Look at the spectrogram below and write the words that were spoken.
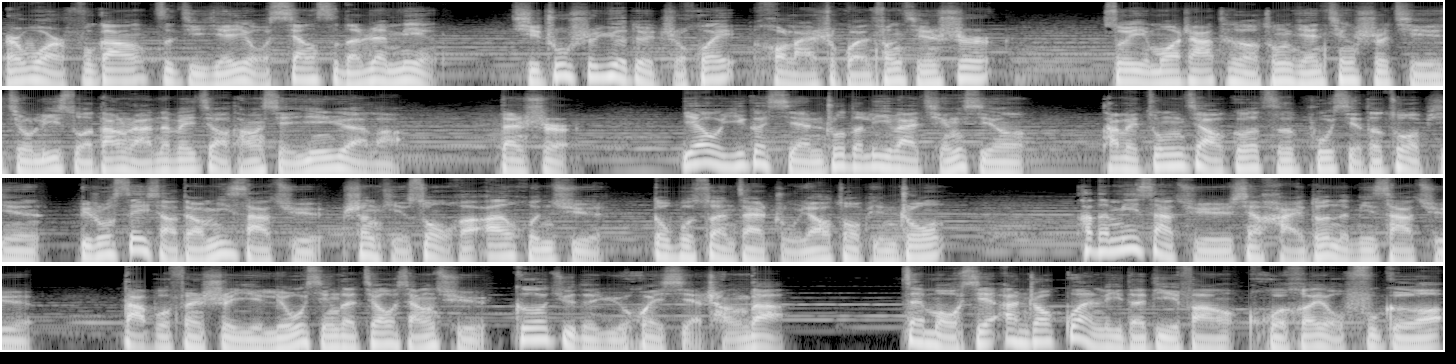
而沃尔夫冈自己也有相似的任命。起初是乐队指挥，后来是管风琴师，所以莫扎特从年轻时起就理所当然地为教堂写音乐了。但是，也有一个显著的例外情形：他为宗教歌词谱写的作品，比如 C 小调弥撒曲、圣体颂和安魂曲，都不算在主要作品中。他的弥撒曲像海顿的弥撒曲，大部分是以流行的交响曲、歌剧的语汇写成的，在某些按照惯例的地方混合有副歌。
